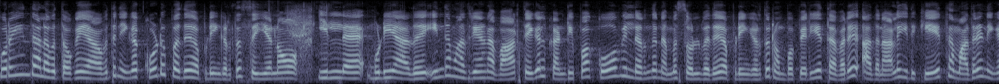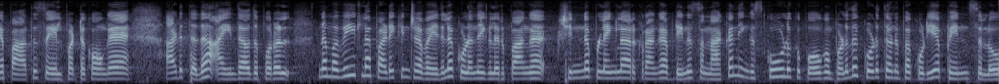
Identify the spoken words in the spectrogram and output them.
குறைந்த அளவு தொகையாவது நீங்கள் கொடுப்பது அப்படிங்கிறத செய்யணும். இல்லை முடியாது. இந்த மாதிரியான வார்த்தைகள் கண்டிப்பாக கோவிலிருந்து நம்ம சொல்வது அப்படிங்கிறது ரொம்ப பெரிய தவறு. அதனால் இதுக்கு ஏற்ற மாதிரி நீங்கள் பார்த்து செயல்பட்டுக்கோங்க. அடுத்தது ஐந்தாவது பொருள். நம்ம வீட்டில் படிக்கின்ற வயதில் குழந்தைகள் இருப்பாங்க. சின்ன பிள்ளைங்களா இருக்கிறாங்க அப்படின்னு சொன்னாக்க நீங்கள் ஸ்கூலுக்கு போகும் பொழுது கொடுத்து அனுப்பக்கூடிய பென்சிலோ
